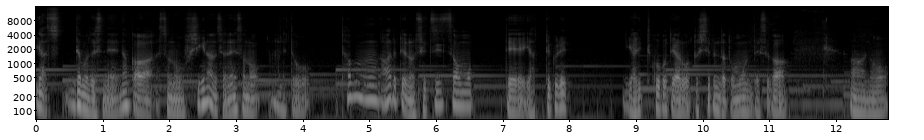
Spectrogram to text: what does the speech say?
いや、でもですね、なんか、その不思議なんですよね、その、えっと、多分、ある程度の切実さを持ってやってくれ、やり、こういうことやろうとしてるんだと思うんですが、あの、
